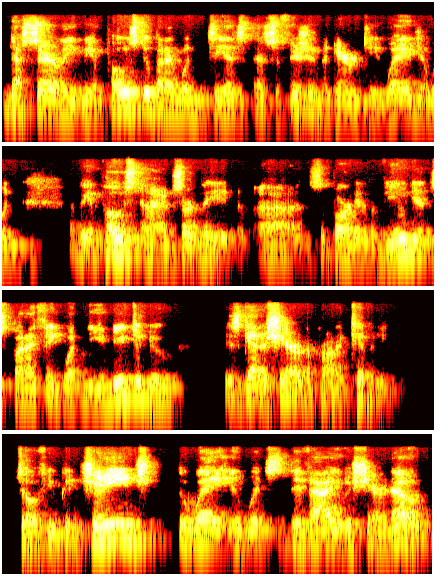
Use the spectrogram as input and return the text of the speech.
necessarily be opposed to, but I wouldn't see as, as sufficient a guaranteed wage. I wouldn't be opposed. I'm certainly uh, supportive of unions, but I think what you need to do is get a share of the productivity. So if you can change the way in which the value is shared out,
